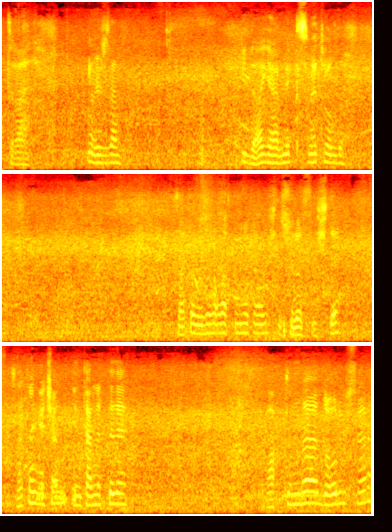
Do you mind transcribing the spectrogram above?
hatıra. O yüzden bir daha gelmek kısmet oldu. Zaten o zaman aklımda kalmıştı şurası işte. Zaten geçen internette de baktığımda doğruysa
